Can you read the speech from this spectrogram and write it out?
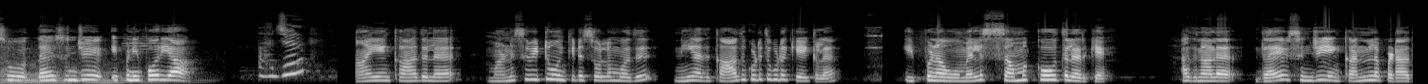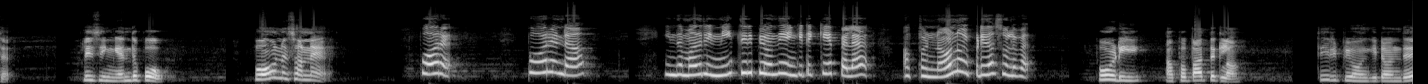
ஸோ தயவு செஞ்சு இப்போ நீ போறியா? நான் என் காதுல மனசு விட்டு உன்கிட்ட சொல்லும் போது நீ அது காது கொடுத்து கூட கேட்கல இப்போ நான் உன் மேல செம கோவத்துல இருக்கேன். அதனால தயவு செஞ்சு என் கண்ணில் படாத. ப்ளீஸ் இங்க இருந்து போ. போன்னு சொன்னேன். போறேன். போறேன்டா. இந்த மாதிரி நீ திருப்பி வந்து என்கிட்ட கேட்பல அப்ப நானும் இப்படிதான் சொல்லுவேன். போடி அப்ப பாத்துக்கலாம். திருப்பி உன்கிட்ட வந்து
